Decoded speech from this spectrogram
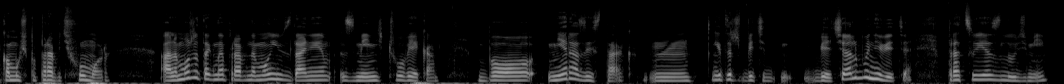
komuś poprawić humor, ale może tak naprawdę moim zdaniem zmienić człowieka, bo nieraz jest tak, mm, nie też wiecie, wiecie albo nie wiecie, pracuję z ludźmi,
